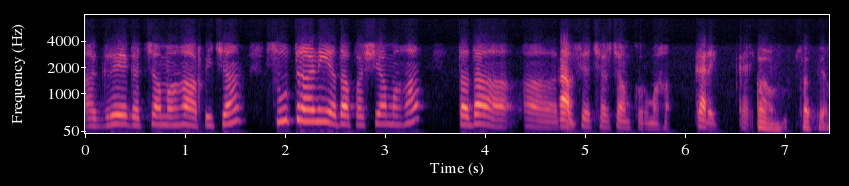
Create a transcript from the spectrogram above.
अग्रे गच्छामः अपि च। सूत्राणि यदा पश्यामः तदा तस्य चर्चां कुर्मः। Correct correct. सत्यं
